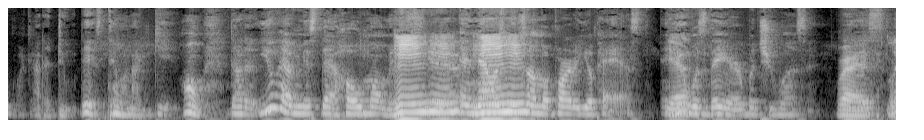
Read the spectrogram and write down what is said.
Ooh, I gotta do this." Then when I get home, da da. You have missed that whole moment, and now it's become a part of your past. And Yeah. you was there, but you wasn't. right. Yes, live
